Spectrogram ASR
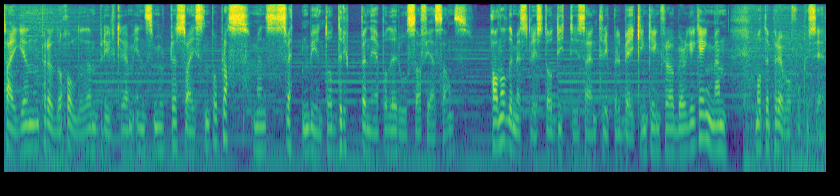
Teigen prøvde å holde den brylkreminnsmurte sveisen på plass, mens svetten begynte å dryppe ned på det rosa fjeset hans. Han hadde mest lyst til å dytte i seg en trippel Bacon King fra Burger King, men måtte prøve å fokusere.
